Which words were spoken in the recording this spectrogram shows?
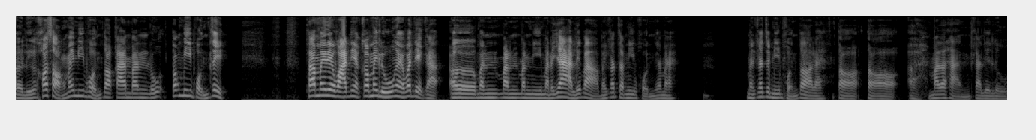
อหรือข้อสองไม่มีผลต่อการบรรลุต้องมีผลสิถ้าไม่ได้วัดเนี่ยก็ไม่รู้ไงว่าเด็กอะเออมันมันมันมีมารยาทหรือเปล่า มันก็จะมีผลใช่ไหม มันก็จะมีผลต่ออะไรต่อต่ออมาตรฐานการเรียนรู้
